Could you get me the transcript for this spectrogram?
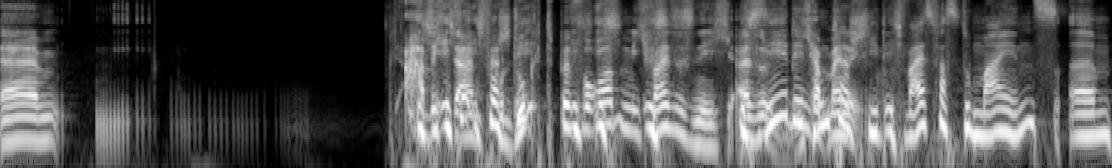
ähm, habe ich, Ich- da ein ich versteh- Produkt beworben? Ich, ich- weiß es nicht. Also ich sehe den Unterschied. Ich weiß, was du meinst. Ähm,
